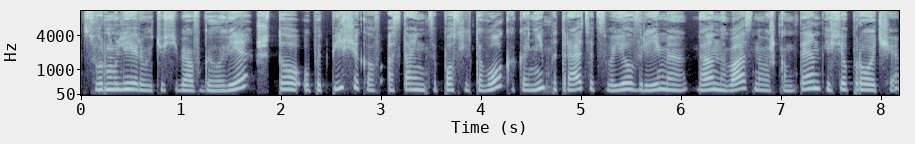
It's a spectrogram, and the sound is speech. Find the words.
сформулировать у себя в голове, что у подписчиков останется после того, как они потратят свое время да, на вас, на ваш контент и все прочее.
